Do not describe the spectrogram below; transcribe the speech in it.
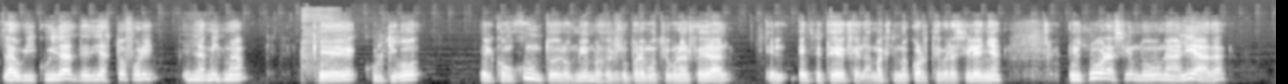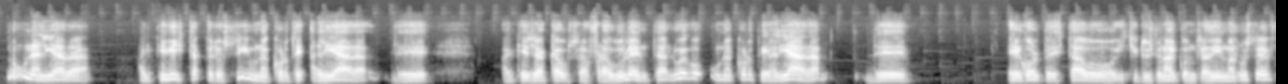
La ubicuidad de Díaz Toffoli es la misma que cultivó el conjunto de los miembros del Supremo Tribunal Federal, el STF, la máxima corte brasileña, en su hora siendo una aliada, no una aliada activista, pero sí una corte aliada de aquella causa fraudulenta, luego una corte aliada de el golpe de Estado institucional contra Dilma Rousseff,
